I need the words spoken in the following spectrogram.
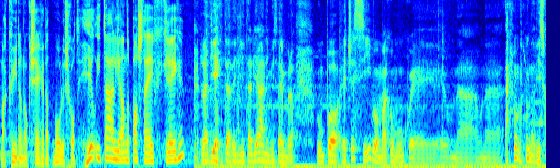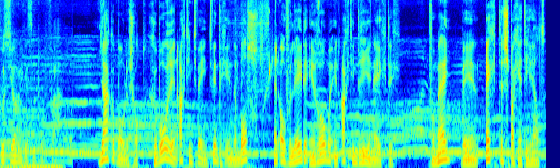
Maar kun je dan ook zeggen dat Molenschot heel Italië aan de pasta heeft gekregen? La dieta degli italiani mi sembra un po' eccessivo, ma comunque è una, una, una discussione che si può fare. Jacob Molenschot, geboren in 1822 in Den Bosch en overleden in Rome in 1893. Voor mij ben je een echte spaghettiheld.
